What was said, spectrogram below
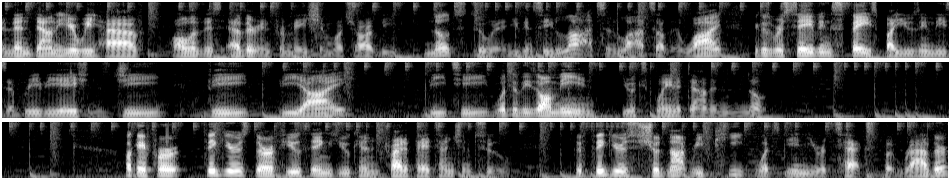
And then down here we have all of this other information, which are the notes to it. And you can see lots and lots of it. Why? Because we're saving space by using these abbreviations. G, V, VI, VT. What do these all mean? You explain it down in the note. Okay, for figures, there are a few things you can try to pay attention to. The figures should not repeat what's in your text, but rather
